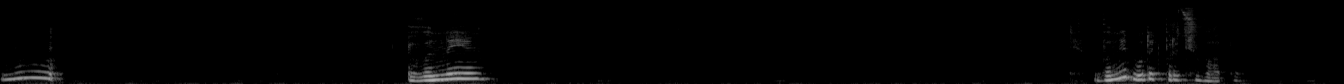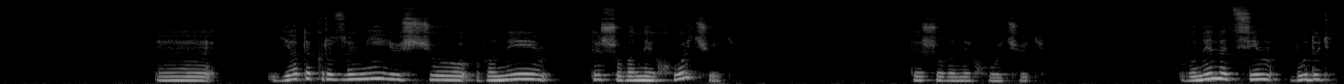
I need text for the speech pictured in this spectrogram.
Ну, вони вони будуть працювати. Е, я так розумію, що вони те, що вони хочуть, те, що вони хочуть, вони над цим будуть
